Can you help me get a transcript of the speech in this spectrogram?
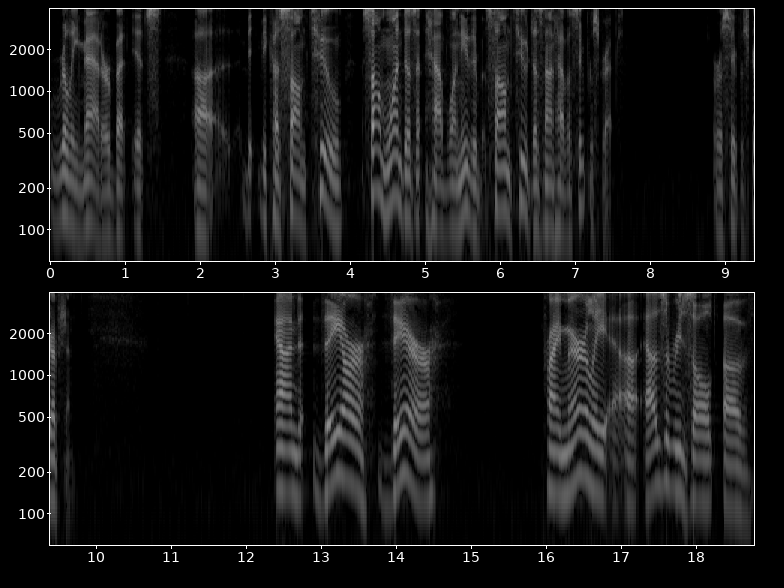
really matter, but it's uh, b- because Psalm 2, Psalm 1 doesn't have one either, but Psalm 2 does not have a superscript or a superscription. And they are there primarily uh, as a result of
